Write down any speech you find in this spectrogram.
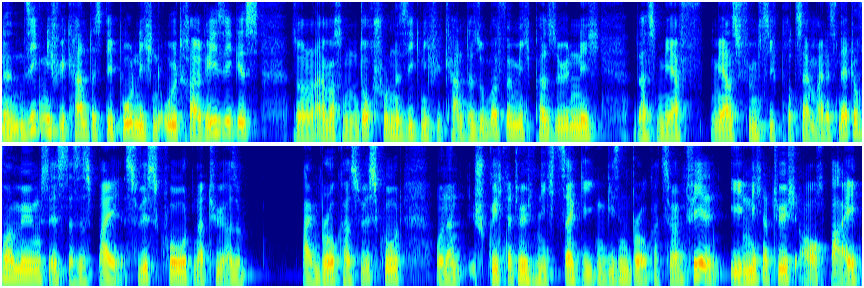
ein signifikantes Depot, nicht ein ultra riesiges, sondern einfach ein, doch schon eine signifikante Summe für mich persönlich, das mehr, mehr als 50 Prozent meines Nettovermögens ist. Das ist bei Swissquote natürlich, also beim Broker Swissquote und dann spricht natürlich nichts dagegen, diesen Broker zu empfehlen. Ähnlich natürlich auch bei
